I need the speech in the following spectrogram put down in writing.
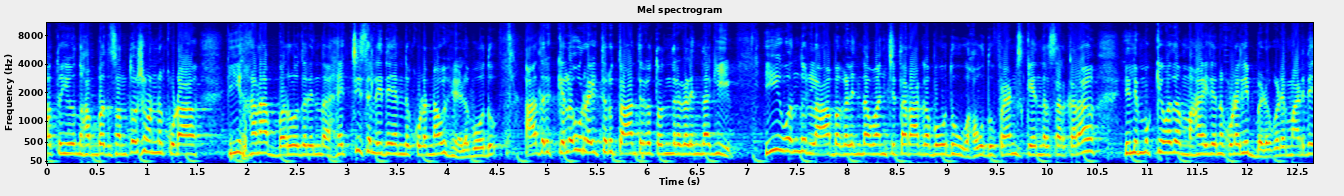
ಮತ್ತು ಈ ಒಂದು ಹಬ್ಬದ ಸಂತೋಷವನ್ನು ಕೂಡ ಈ ಹಣ ಬರುವುದರಿಂದ ಹೆಚ್ಚಿಸಲಿದೆ ಎಂದು ಕೂಡ ನಾವು ಹೇಳಬಹುದು ಆದರೆ ಕೆಲವು ರೈತರು ತಾಂತ್ರಿಕ ತೊಂದರೆಗಳಿಂದಾಗಿ ಈ ಒಂದು ಲಾಭಗಳಿಂದ ವಂಚಿತರಾಗಬಹುದು. ಹೌದು ಫ್ರೆಂಡ್ಸ್ ಕೇಂದ್ರ ಸರ್ಕಾರ ಇಲ್ಲಿ ಮುಖ್ಯವಾದ ಮಾಹಿತಿಯನ್ನು ಕೂಡ ಇಲ್ಲಿ ಬಿಡುಗಡೆ ಮಾಡಿದೆ.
